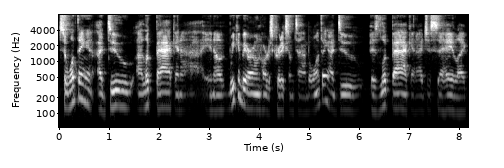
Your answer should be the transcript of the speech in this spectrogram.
so one thing I do, I look back and I, you know, we can be our own hardest critic sometimes, but one thing I do is look back and I just say, hey, like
